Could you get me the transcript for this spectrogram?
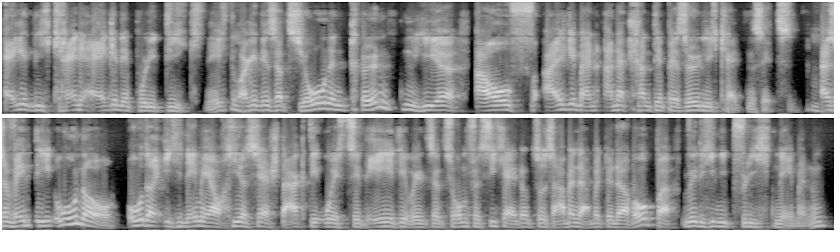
eigentlich keine eigene Politik, nicht? Mhm. Organisationen könnten hier auf allgemein anerkannte Persönlichkeiten setzen. Mhm. Also wenn die UNO oder ich nehme auch hier sehr stark die OSZE, die Organisation Organisation für Sicherheit und Zusammenarbeit in Europa würde ich in die Pflicht nehmen,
